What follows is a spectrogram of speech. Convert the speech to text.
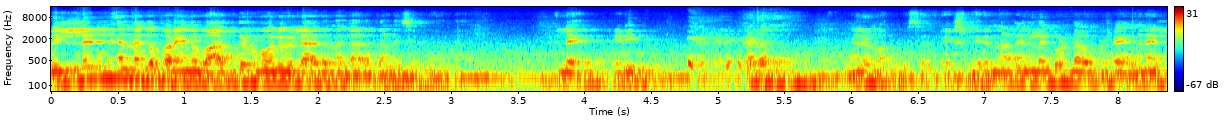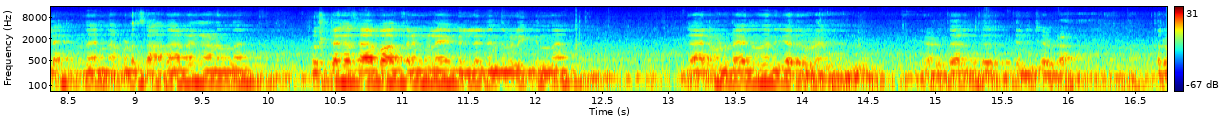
വില്ലൻ എന്നൊക്കെ പറയുന്ന വാക്കുകൾ പോലും ഇല്ലാതിരുന്ന കാലത്താണ് ഈ സിനിമ. അല്ലേ എടി? അങ്ങനെ എക്സ്പീരിയൻസ് നാടകങ്ങളൊക്കെ ഉണ്ടാവും. പക്ഷെ അങ്ങനെയല്ല. എന്നാൽ നമ്മൾ സാധാരണ കാണുന്ന ദുഷ്ടകഥാപാത്രങ്ങളെ വില്ലൻ എന്ന് വിളിക്കുന്ന കാലം ഉണ്ടായിരുന്നു എനിക്കറിഞ്ഞൂടാ ഞാൻ ഈ ജനിച്ചവരാണ് അത്ര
